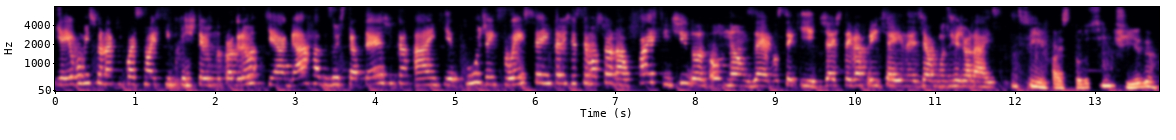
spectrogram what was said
E aí eu vou mencionar aqui quais são as cinco que a gente tem hoje no programa, que é a garra, a visão estratégica, a inquietude, a influência e a inteligência emocional. Faz sentido ou não, Zé? Você que já esteve à frente aí, né? De alguns regionais. Sim, faz todo sentido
